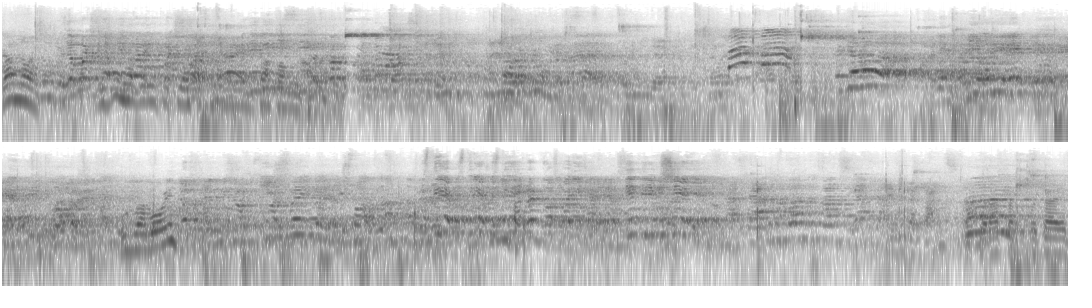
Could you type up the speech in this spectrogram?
2-0. Папа выиграл. Оператор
